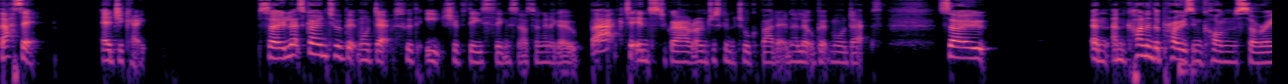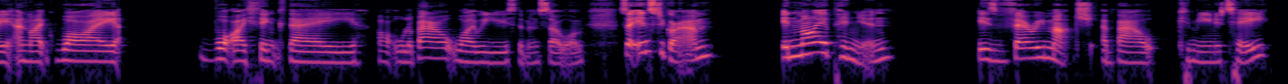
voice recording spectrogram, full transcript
That's it. Educate. So let's go into a bit more depth with each of these things now. So I'm going to go back to Instagram. I'm just going to talk about it in a little bit more depth. So, and and kind of the pros and cons, sorry, and like why, what I think they are all about, why we use them, and so on. So Instagram, in my opinion, is very much about community,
